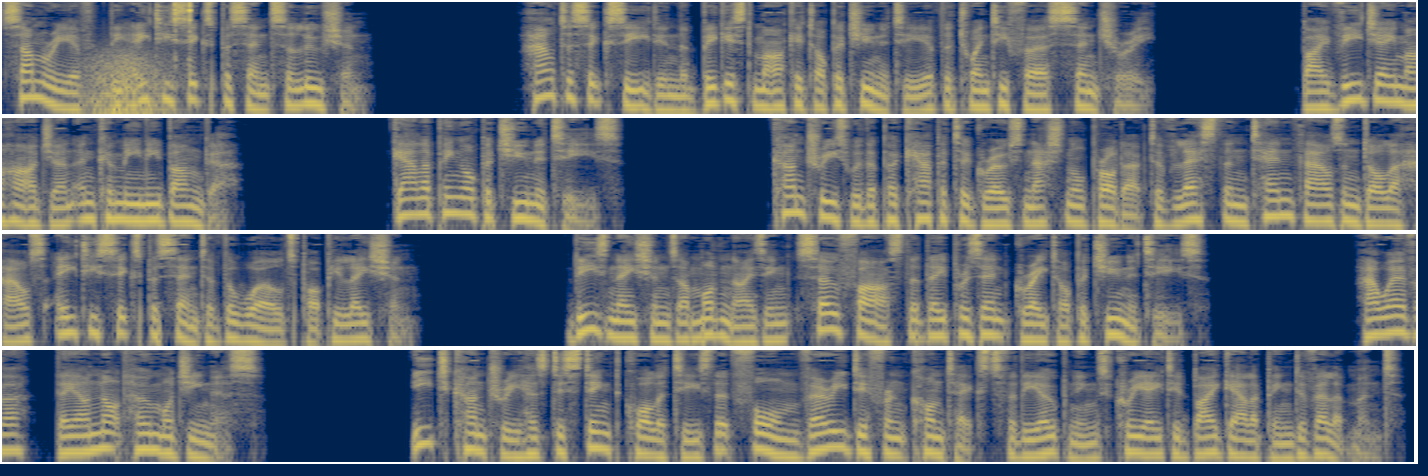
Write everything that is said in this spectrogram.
Summary of The 86% Solution How to Succeed in the Biggest Market Opportunity of the 21st Century. By Vijay Mahajan and Kamini Banga. Galloping Opportunities. Countries with a per capita gross national product of less than $10,000 house 86% of the world's population. These nations are modernizing so fast that they present great opportunities. However, they are not homogeneous. Each country has distinct qualities that form very different contexts for the openings created by galloping development.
